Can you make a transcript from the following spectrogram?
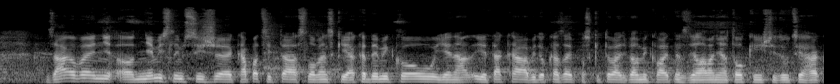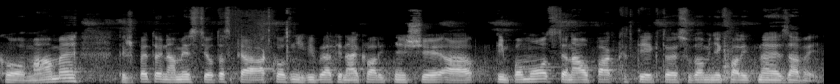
Zároveň e, nemyslím si, že kapacita slovenských akademikov je, na, je taká, aby dokázali poskytovať veľmi kvalitné vzdelávanie na toľkých inštitúciách, ako máme. Takže preto je na mieste otázka, ako z nich vybrať tie najkvalitnejšie a tým pomôcť a naopak tie, ktoré sú veľmi nekvalitné, zavej.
